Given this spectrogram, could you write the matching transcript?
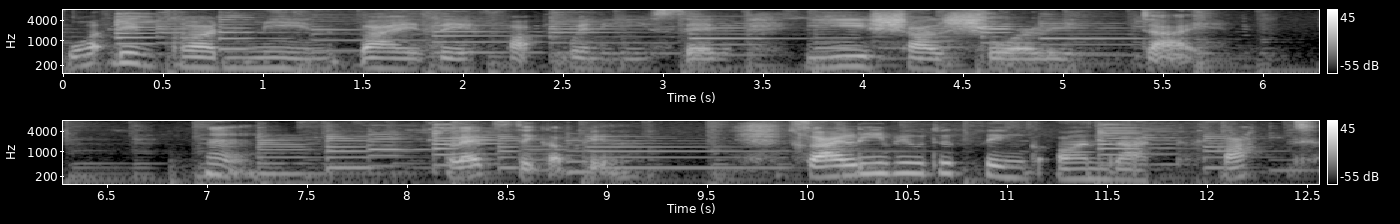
what did God mean by the fact when He said, Ye shall surely die? Hmm, let's take a pin. So I leave you to think on that fact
